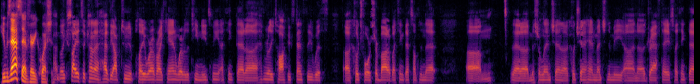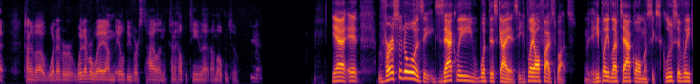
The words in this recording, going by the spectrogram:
He was asked that very question. I'm excited to kind of have the opportunity to play wherever I can, wherever the team needs me. I think that uh, I haven't really talked extensively with uh, Coach Foerster about it, but I think that's something that um, that uh, Mr. Lynch and uh, Coach Shanahan mentioned to me on uh, draft day. So I think that kind of a whatever whatever way I'm able to be versatile and kind of help a team that I'm open to. Yeah. Yeah, it versatile is exactly what this guy is. He can play all five spots. He played left tackle almost exclusively.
